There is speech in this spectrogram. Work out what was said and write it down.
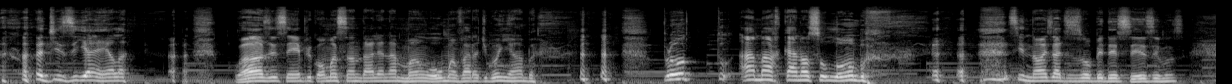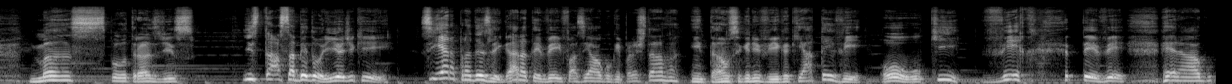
dizia ela, quase sempre com uma sandália na mão ou uma vara de goiaba. pronto a marcar nosso lombo se nós a desobedecêssemos. Mas por trás disso está a sabedoria de que se era para desligar a TV e fazer algo que prestava, então significa que a TV ou o que ver TV era algo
